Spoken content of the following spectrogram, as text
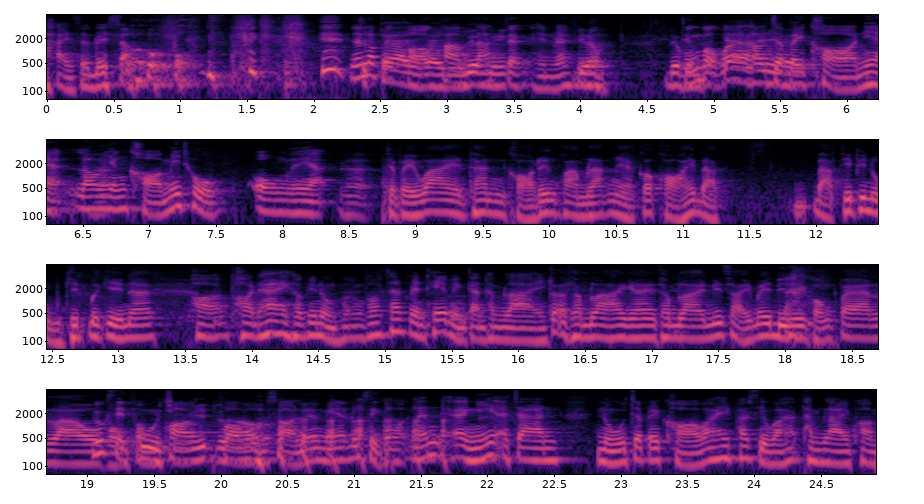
ตายซะด้วยซ้ำแล้วเราไปขอความรักจากเห็นไหมพี่หนุ่มเดี๋ยวผมถึงบอกว่าจะแก้ให้เราจะไปขอเนี่ยเรายังขอไม่ถูกองค์เลยอะจะไปไหว้ท่านขอเรื่องความรักเนี่ยก็ขอให้แบบ แบบที่พี่หนุ่มคิดเมื่อกี้นะ พอพอได้ครับพี่หนุ่มเพราะท่านเป็นเทพแห่งการทำลายจะทำลายไงทำลายนิสัยไม่ดีของแฟนเราลูกขอศิษงย์ผมคู่พอชีวิตพอเราผมสอนเรื่องเนี้ยลูกศิษย์ก็บอกนั้นอย่างนี้อาจารย์หนูจะไปขอว่าให้พระศิวะทำลายความ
